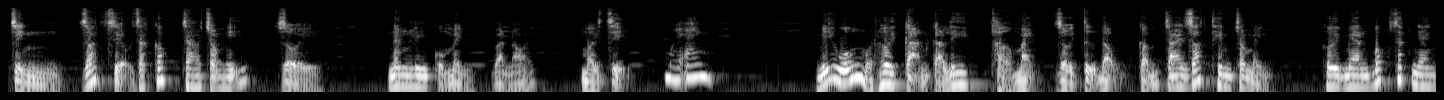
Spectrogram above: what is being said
Trình rót rượu ra cốc trao cho Mỹ Rồi nâng ly của mình và nói Mời chị Mời anh Mỹ uống một hơi cạn cả ly Thở mạnh rồi tự động cầm chai rót thêm cho mình Hơi men bốc rất nhanh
